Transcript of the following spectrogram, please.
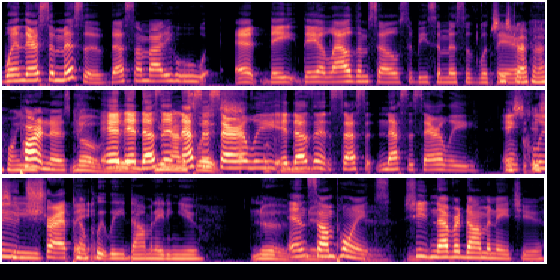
when they're submissive, that's somebody who at they they allow themselves to be submissive with She's their up on you. partners. No. It, yeah. it doesn't You're not a switch. necessarily Okay, it doesn't ses- necessarily Is- is include she strapping. completely dominating you. No. In no, some no, points, she no. never dominates you.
